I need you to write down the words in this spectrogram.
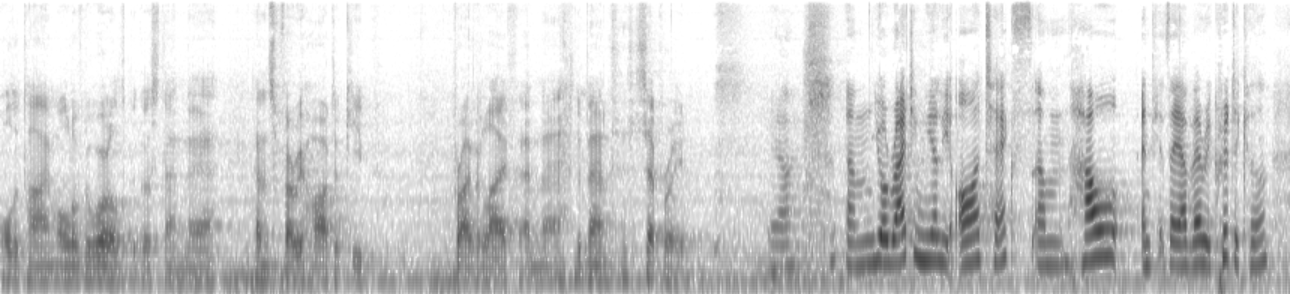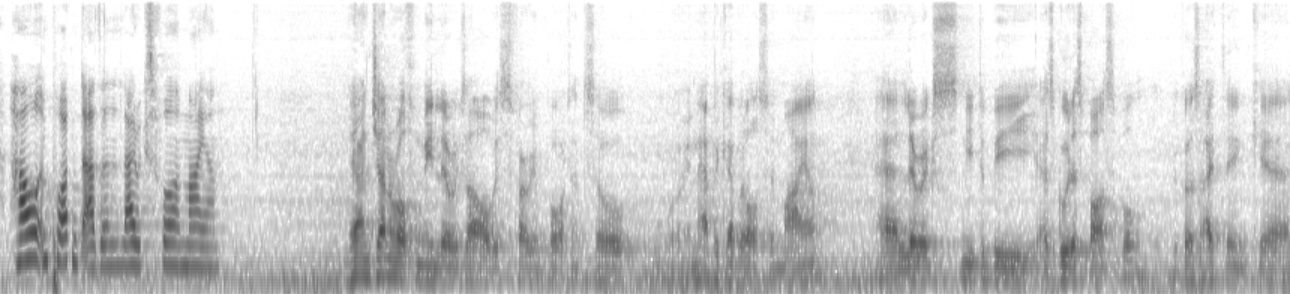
all the time all over the world because then uh, then it's very hard to keep private life and uh, the band separated. Yeah, um, you're writing nearly all texts. Um, how and they are very critical. How important are the lyrics for Mayan? Yeah, in general, for me, lyrics are always very important. So in Epica, but also in Mayan, uh, lyrics need to be as good as possible because I think uh,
